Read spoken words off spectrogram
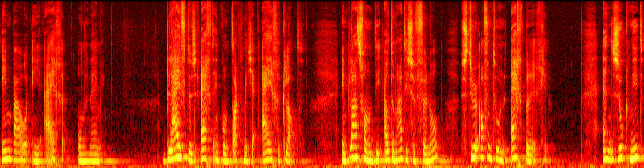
inbouwen in je eigen onderneming? Blijf dus echt in contact met je eigen klant. In plaats van die automatische funnel, stuur af en toe een echt berichtje. En zoek niet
